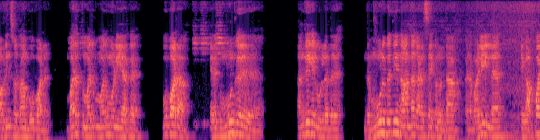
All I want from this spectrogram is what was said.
அப்படின்னு சொல்றான் பூபாலன். பரத் மறு மறுமொழியாக பூபாலா எனக்கு மூன்று தங்கைகள் உள்ளது. இந்த மூணு பேத்தையும் நான் தான் கரை சேர்க்கணும்டா வேற வழி இல்லை. எங்க அப்பா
